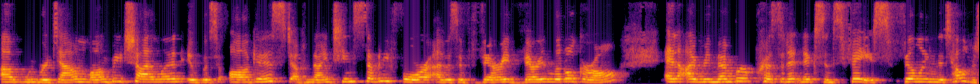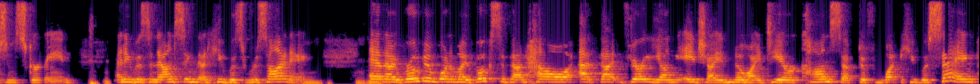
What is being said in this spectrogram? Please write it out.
um, we were down Long Beach Island. It was August of 1974. I was a very, very little girl. And I remember President Nixon's face filling the television screen. and he was announcing that he was resigning. Mm-hmm. And I wrote in one of my books about how at that very young age, I had no idea or concept of what he was saying,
